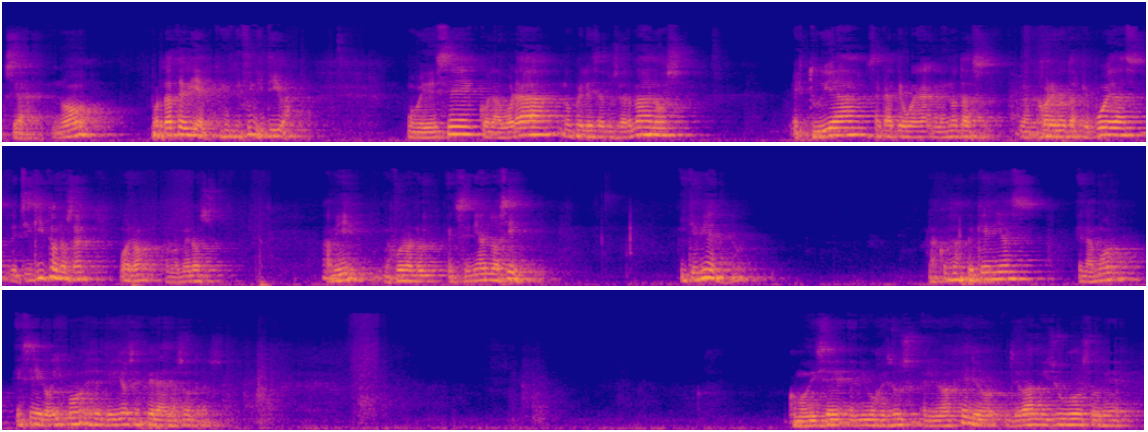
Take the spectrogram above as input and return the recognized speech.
O sea, no, portate bien, en definitiva. Obedece, colaborá, no pelees a tus hermanos, estudiá, sacate buenas, las notas, las mejores notas que puedas. De chiquito no sé, bueno, por lo menos a mí me fueron enseñando así. Y qué bien, ¿no? Las cosas pequeñas, el amor, ese egoísmo es el que Dios espera de nosotros. Como dice el mismo Jesús en el Evangelio, llevad mi yugo sobre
